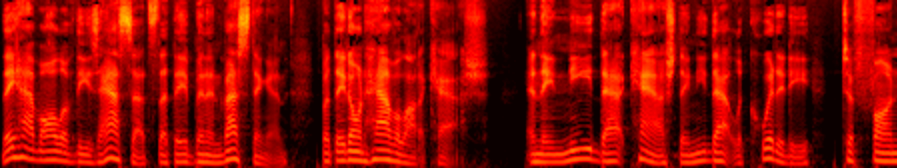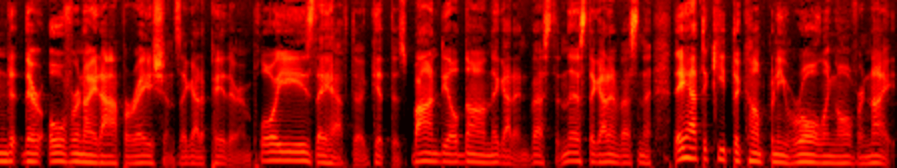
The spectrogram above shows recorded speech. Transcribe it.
they have all of these assets that they've been investing in, but they don't have a lot of cash. And they need that cash, they need that liquidity to fund their overnight operations. They got to pay their employees. They have to get this bond deal done. They got to invest in this. They got to invest in that. They have to keep the company rolling overnight.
